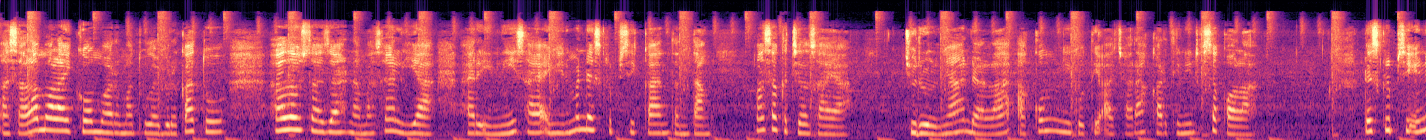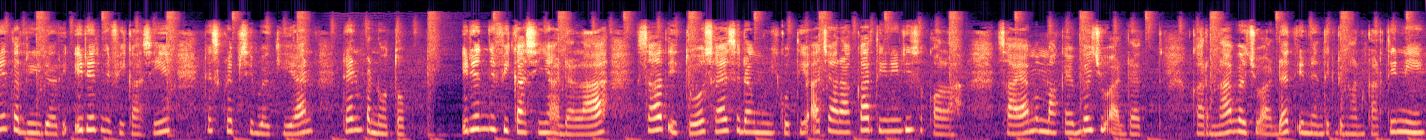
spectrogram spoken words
Assalamualaikum warahmatullahi wabarakatuh. Halo Ustazah, nama saya Lia. Hari ini saya ingin mendeskripsikan tentang masa kecil saya. Judulnya adalah Aku Mengikuti Acara Kartini di Sekolah. Deskripsi ini terdiri dari identifikasi, deskripsi bagian, dan penutup. Identifikasinya adalah saat itu saya sedang mengikuti acara Kartini di sekolah. Saya memakai baju adat karena baju adat identik dengan Kartini.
